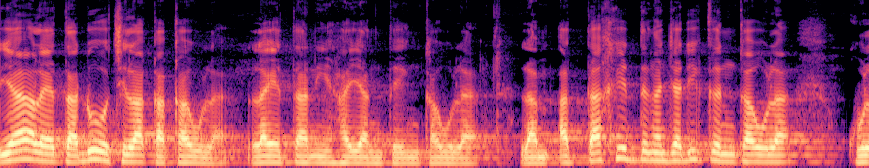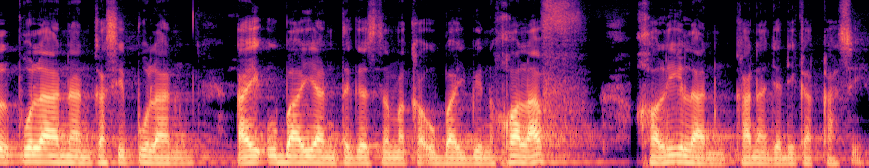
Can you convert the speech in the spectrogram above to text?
ya laita duh cilaka kaula laitani hayang teuing kaula lam attakhid dengan jadikan kaula kul pulanan kasih pulan ay ubayan teges nama ka ubay bin kholaf khalilan kana jadi kakasih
